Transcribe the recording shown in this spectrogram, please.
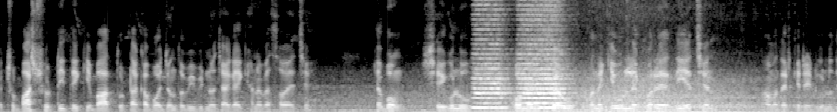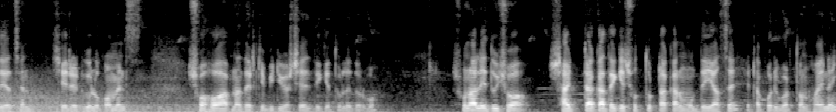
একশো বাষট্টি থেকে বাহাত্তর টাকা পর্যন্ত বিভিন্ন জায়গায় কেনা বেচা হয়েছে এবং সেইগুলো কমেন্টসেও অনেকে উল্লেখ করে দিয়েছেন, আমাদেরকে রেটগুলো দিয়েছেন। সেই রেটগুলো কমেন্টস সহ আপনাদেরকে ভিডিও শেষ দিকে তুলে ধরবো। সোনালি দুশো ষাট টাকা থেকে সত্তর টাকার মধ্যেই আছে, এটা পরিবর্তন হয় নাই।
